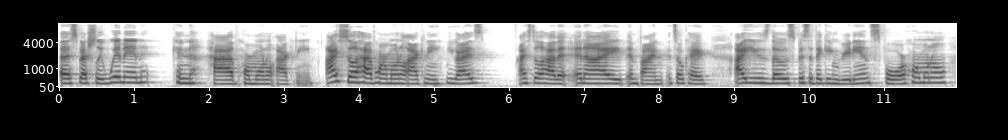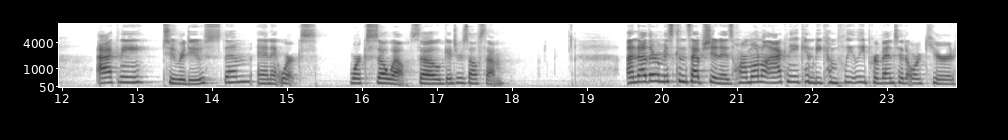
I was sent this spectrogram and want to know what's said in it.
especially women, can have hormonal acne. I still have hormonal acne, you guys. I still have it and I am fine. It's okay. I use those specific ingredients for hormonal acne to reduce them and it works. Works so well. So get yourself some. Another misconception is hormonal acne can be completely prevented or cured.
